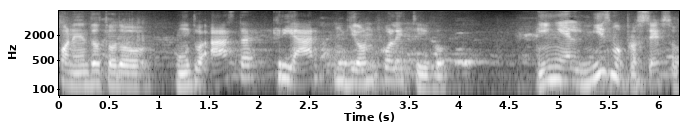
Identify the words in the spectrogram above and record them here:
ponendo todo junto hasta criar um guião coletivo. Em el mesmo processo,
